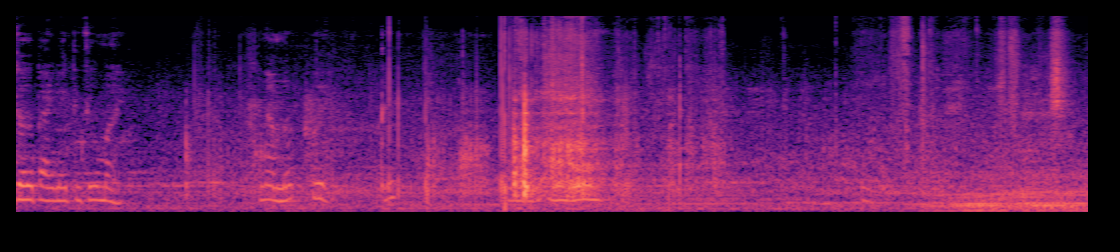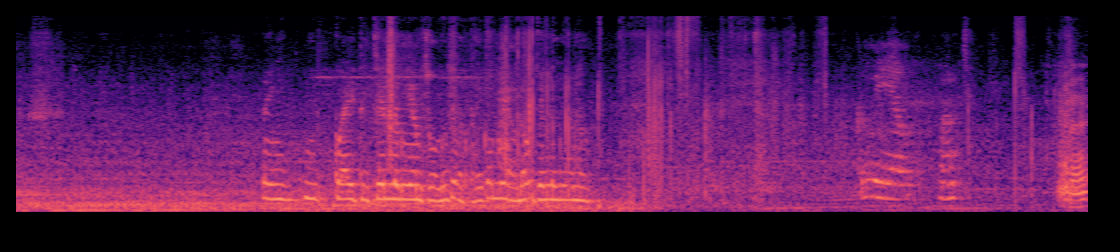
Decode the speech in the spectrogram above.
giơ tay lên tí sư mày. Làm nó đi. Thích anh quay từ trên lưng em xuống tưởng thấy có mèo đậu trên lưng em không Cái mèo hả đấy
